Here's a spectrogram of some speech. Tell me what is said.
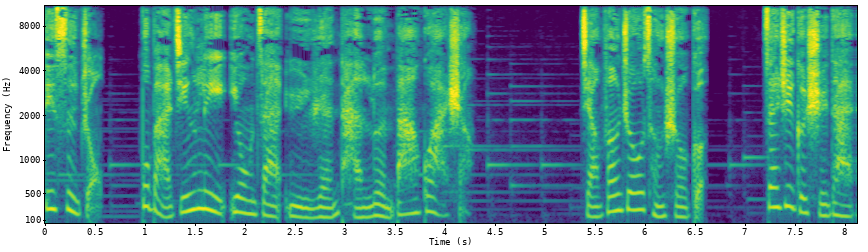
第四种，不把精力用在与人谈论八卦上。蒋方舟曾说过。在这个时代，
